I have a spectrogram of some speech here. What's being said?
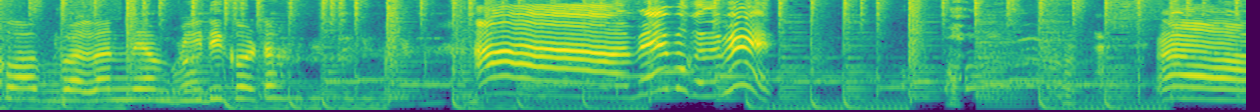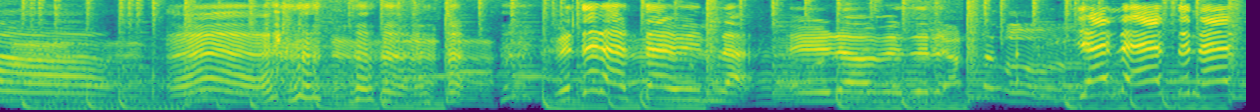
කො බලන්න යම් බීඩිකොට මේ මොකද මේ මෙත නැත්තැවිල්ල ඒඩා මෙතර යන්න ඇත නැත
